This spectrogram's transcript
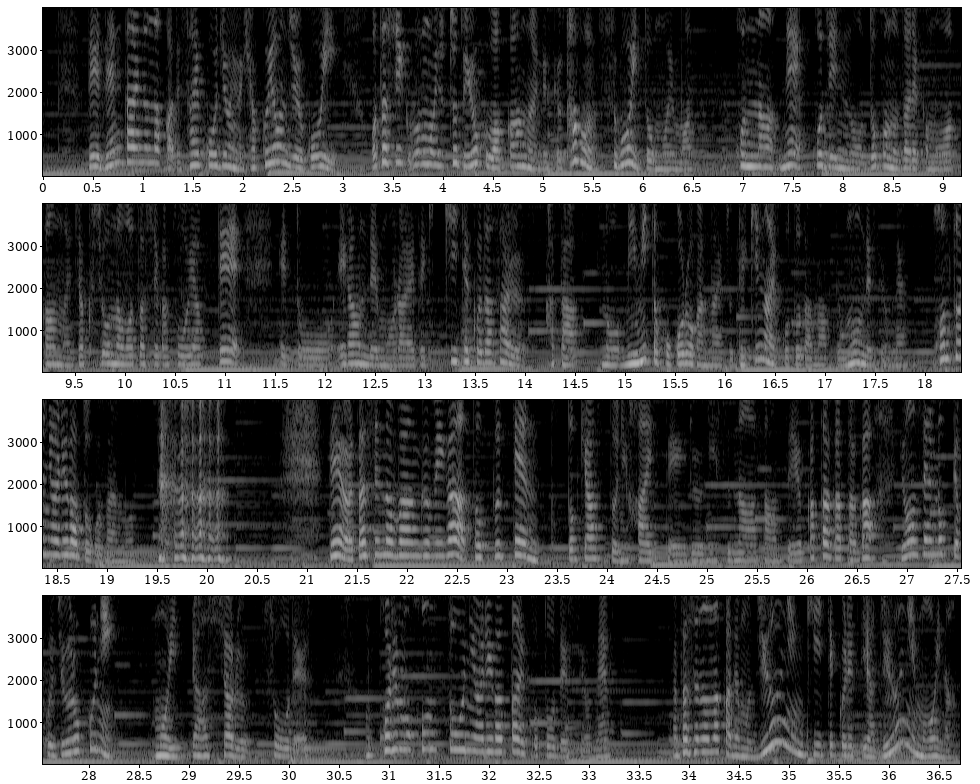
で全体の中で最高順位は145位。私もちょっとよく分かんないんですけど多分すごいと思います。こんなね個人のどこの誰かも分かんない弱小な私がそうやって、えっと、選んでもらえて聞いてくださる方の耳と心がないとできないことだなって思うんですよね。本当にありがとうございます。で私の番組がトップ10ポッドキャストに入っているリスナーさんっていう方々が4616人もいらっしゃるそうです。もうこれも本当にありがたいことですよね。私の中でも10人聞いてくれていや10人も多いな。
